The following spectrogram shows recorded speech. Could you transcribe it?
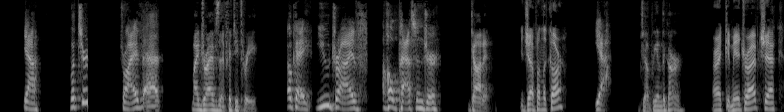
yeah, what's your drive at? My drive's at 53. Okay, you drive. I'll passenger. Got it. You jump in the car. Yeah. Jumping in the car. All right, give me a drive check.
